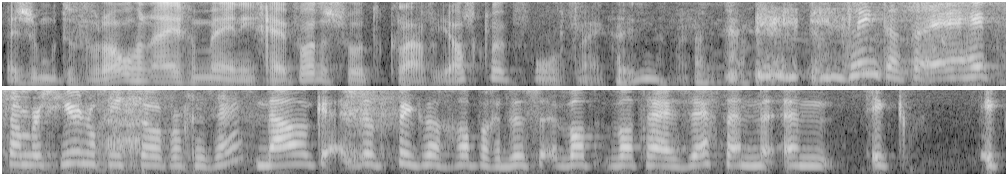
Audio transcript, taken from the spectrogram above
En ze moeten vooral hun eigen mening geven. Wat een soort klaverjasclub volgens mij. Ik weet niet. Klinkt als... eh, Heeft Summers hier nog iets over gezegd? Nou, ik- dat vind ik wel grappig. Dus wat, wat hij zegt, en, en ik, ik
